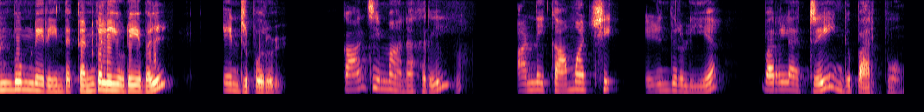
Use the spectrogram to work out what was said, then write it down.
அன்பும் நிறைந்த கண்களை உடையவள் என்று பொருள். காஞ்சி மாநகரில் அன்னை காமாட்சி எழுந்தருளிய வரலாற்றை இங்கு பார்ப்போம்.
